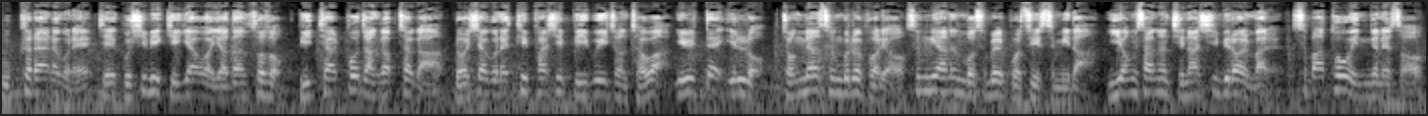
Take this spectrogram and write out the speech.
우크라이나군의 제92 기계화 여단 소속 BTR-4 장갑차가 러시아군의 T-80BV 전차와 1대1로 정면 승부를 벌여 승리하는 모습을 볼 수 있습니다. 이 영상은 지난 11월 말 스바토 인근에서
